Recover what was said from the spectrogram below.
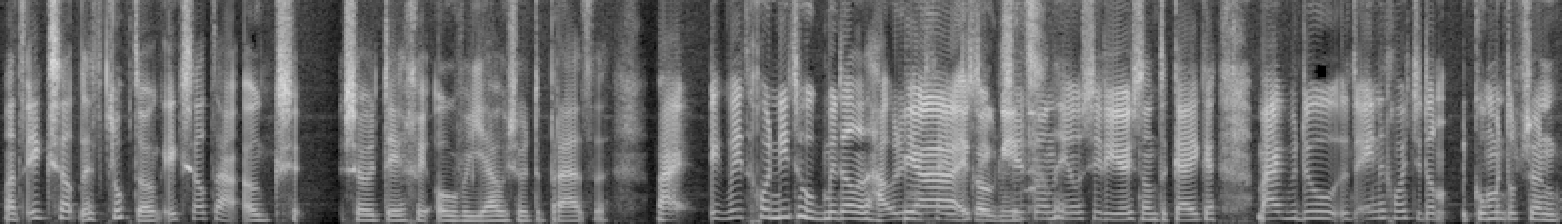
want ik zat, dit klopt ook, ik zat daar ook zo, zo tegen over jou zo te praten. Maar ik weet gewoon niet hoe ik me dan een houding Ja, moet geven. ik Dus ook niet. zit dan heel serieus dan te kijken. Maar ik bedoel, het enige wat je dan comment op zo'n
